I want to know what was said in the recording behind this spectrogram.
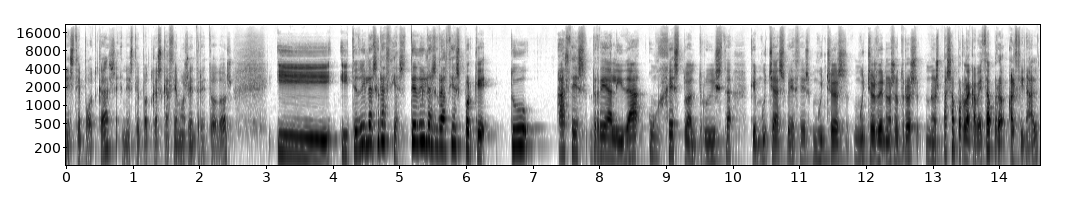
este podcast, en este podcast que hacemos entre todos. Y, y te doy las gracias. Te doy las gracias porque tú haces realidad un gesto altruista que muchas veces, muchos, muchos de nosotros nos pasa por la cabeza, pero al final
